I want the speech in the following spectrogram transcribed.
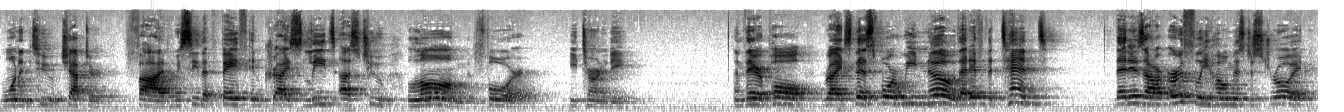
1 and 2 chapter 5, we see that faith in Christ leads us to long for eternity. And there, Paul writes this For we know that if the tent that is our earthly home is destroyed,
